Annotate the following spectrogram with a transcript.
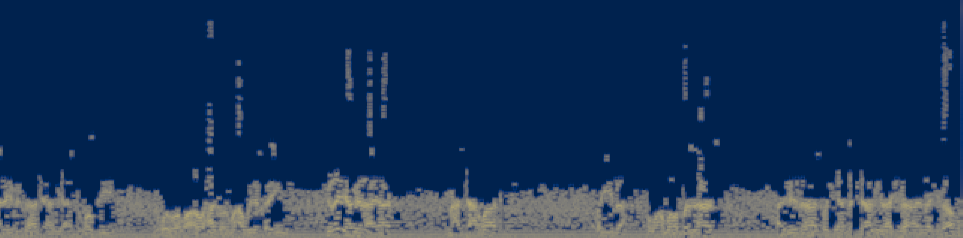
عليه بالفاتحه بآية الكرسي قل هو الله احد والمعوذتين بغيرها من الآيات مع الدعوات طيبة. اللهم رب الناس أجل الناس وشهاده الشافي لا شفاء إلا شفاؤه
